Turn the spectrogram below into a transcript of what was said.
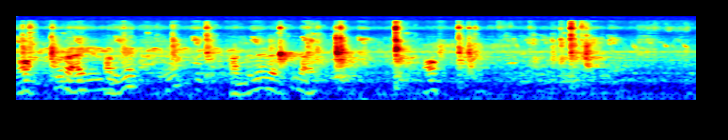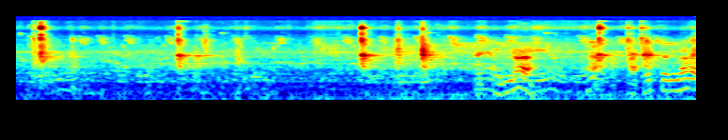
เอาที่ไหนหันไปหันไปเรื่อยๆที่ไหนเอาให้ถึงเลยหัดให้ตึงเลย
